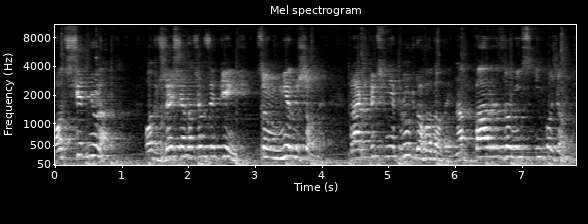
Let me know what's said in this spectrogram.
Od 7 lat, od września 2005 są nieruszone. Praktycznie próg dochodowy na bardzo niskim poziomie.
